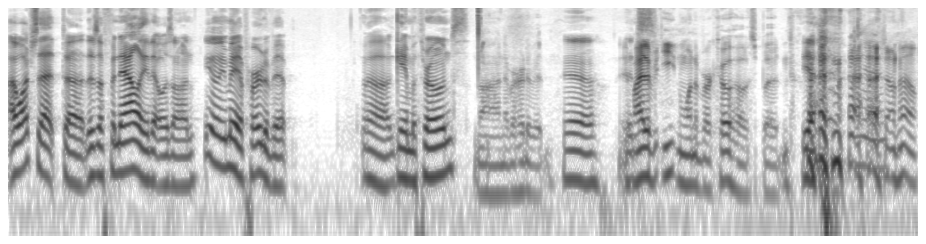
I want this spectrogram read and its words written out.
I watched that. Uh, there's a finale that was on. You know, you may have heard of it. Uh, Game of Thrones. No, I never heard of it. Yeah. It might have eaten one of our co-hosts, but Yeah. I don't know.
